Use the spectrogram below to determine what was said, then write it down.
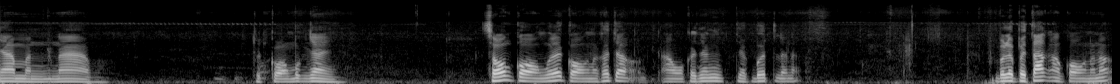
ยามมันหน้า จุดกองบักใหญ่สองกองบ่ได้กองนะเขาจะเอาก็ยังอยากเบิดแล้วนะบ่เลยไปตักเอากองนะเนาะ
